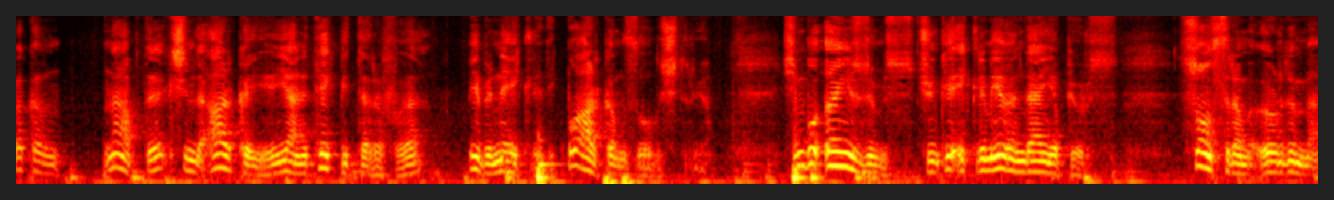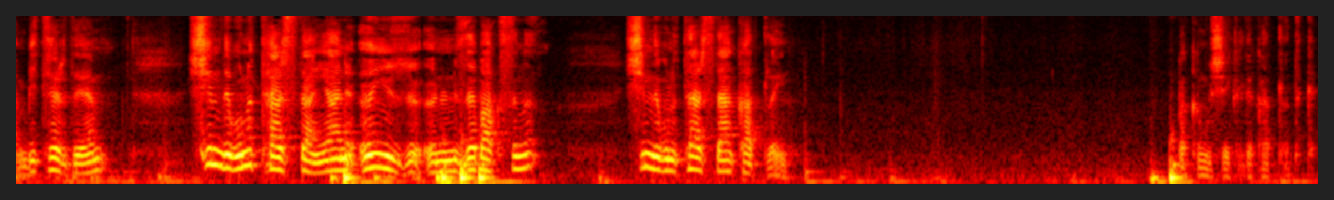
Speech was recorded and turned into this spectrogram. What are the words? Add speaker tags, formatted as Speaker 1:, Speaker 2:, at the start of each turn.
Speaker 1: Bakalım ne yaptık? Şimdi arkayı yani tek bir tarafı birbirine ekledik. Bu arkamızı oluşturuyor. Şimdi bu ön yüzümüz. Çünkü eklemeyi önden yapıyoruz. Son sıramı ördüm ben bitirdim. Şimdi bunu tersten yani ön yüzü önünüze baksın. Şimdi bunu tersten katlayın. Bakın bu şekilde katladık.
